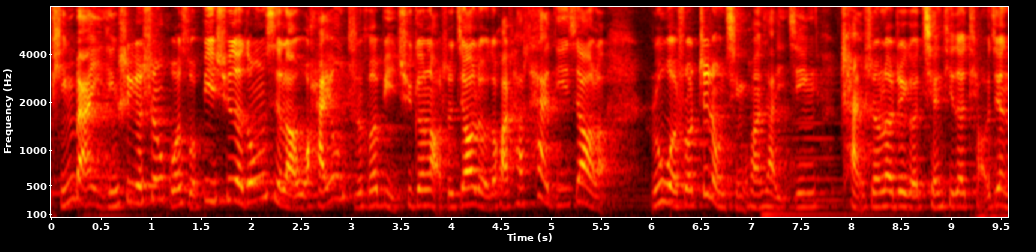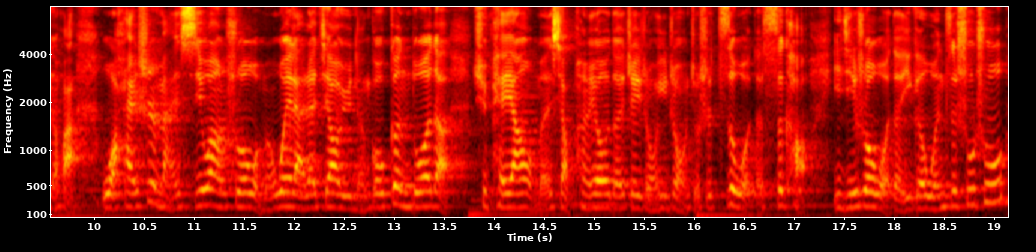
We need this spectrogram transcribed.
平板已经是一个生活所必须的东西了。我还用纸和笔去跟老师交流的话，它太低效了。如果说这种情况下已经产生了这个前提的条件的话，我还是蛮希望说我们未来的教育能够更多的去培养我们小朋友的这种一种就是自我的思考，以及说我的一个文字输出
